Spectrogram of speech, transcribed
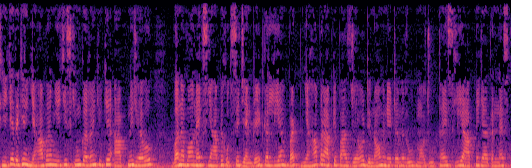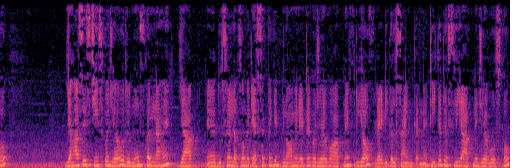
ठीक है देखें यहाँ पर हम ये चीज़ क्यों कर रहे हैं? क्योंकि आपने जो है वो वन अपॉन एक्स यहाँ पे खुद से जनरेट कर लिया बट यहाँ पर आपके पास जो है वो डिनोमिनेटर में रूट मौजूद था, इसलिए आपने क्या करना है इसको? यहाँ से इस चीज़ को जो है वो रिमूव करना है, या आप दूसरे लफ्जों में कह सकते हैं कि डिनोमिनेटर को जो है वो आपने फ्री ऑफ़ रेडिकल साइन करना है, ठीक है? तो इसलिए आपने जो है वो उसको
